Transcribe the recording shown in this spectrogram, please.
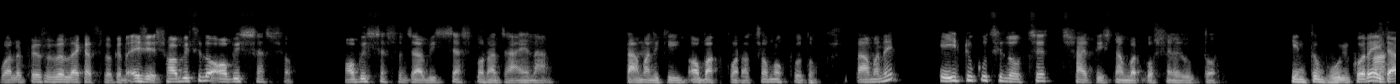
বলে প্যাসেজে লেখা ছিল কেন? এই যে সবই ছিল অবিশ্বাস্য। অবিশ্বাস্য যা বিশ্বাস করা যায় না তার মানে কি? অবাক করা চমকপ্রদ। তার মানে এইটুকু ছিল হচ্ছে সাঁইত্রিশ নাম্বার কোশ্চেনের উত্তর। কিন্তু ভুল করে এটা।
